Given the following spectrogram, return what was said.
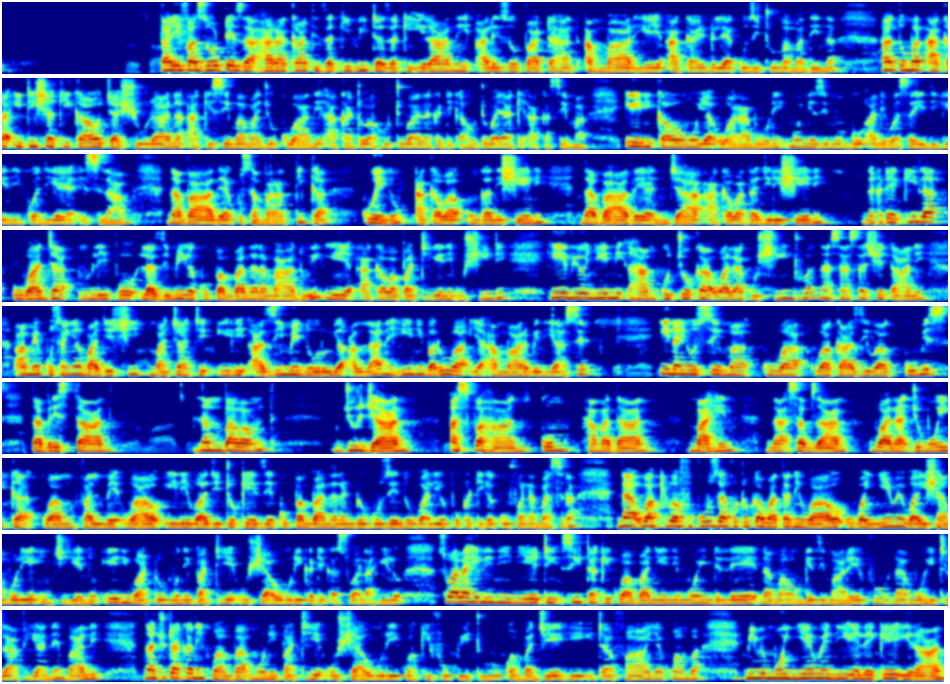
taarifa zote za harakati za kivita za kiirani alizopata hat ammar yeye akaendelea kuzituma madina. Hat umar akaitisha kikao cha shura na akisimama jukwani akatoa hutuba na katika hutuba yake akasema hii ni kaumu ya uharabuni mwenyezi mungu aliwasaidigeni kwa njia ya islam na baada ya kusambaratika kwenu akawaunganisheni na baada ya njaa akawatajirisheni na katika kila uwanja mlipolazimika kupambana na maadui yeye akawapatieni ushindi. Hivyo nyini hamkuchoka wala kushindwa. Na sasa shetani amekusanya majeshi machache ili azime nuru ya allah. Na hii ni barua ya amar bin yasir inayosema kuwa wakazi wa kumis tabristan nambawand jurjan asfahan kum hamadan mahin na sabzan wanajumuika kwa mfalme wao ili wajitokeze kupambana na ndugu zenu waliopo katika kufa na basra na wakiwafukuza kutoka watani wao wenyewe waishambulie nchi yenu ili watu munipatie ushauri katika swala hilo. Swala hili ni nieti sitaki kwamba nyini muendelee na maongezi marefu na muhitilafiane bali nachotaka ni kwamba munipatie ushauri kwa kifupi tu kwamba je hii itafaa ya kwamba mimi mwenyewe nielekee iran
